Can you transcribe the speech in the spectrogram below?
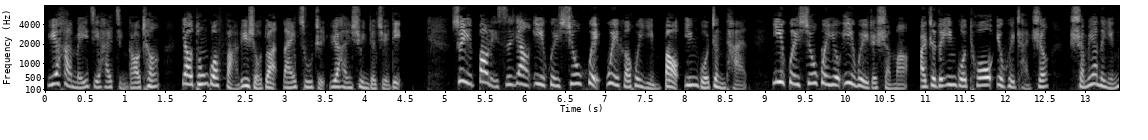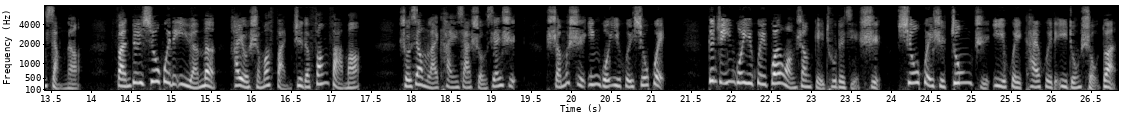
约翰梅吉还警告称，要通过法律手段来阻止约翰逊的决定。所以，鲍里斯让议会休会，为何会引爆英国政坛？议会休会又意味着什么？而这对英国脱欧又会产生什么样的影响呢？反对休会的议员们还有什么反制的方法吗？首先，我们来看一下，首先是什么是英国议会休会？根据英国议会官网上给出的解释，休会是终止议会开会的一种手段，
